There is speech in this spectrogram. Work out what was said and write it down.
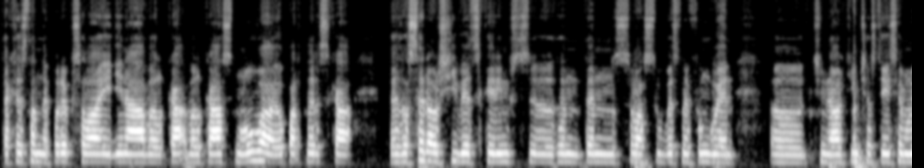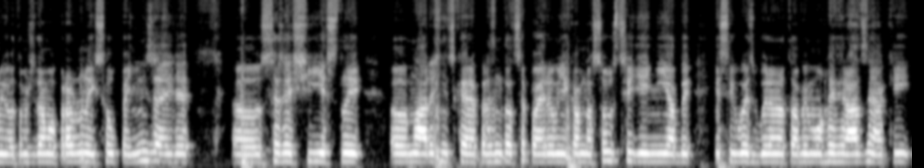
tak se tam nepodepsala jediná velká, velká smlouva, jo, partnerská, to je zase další věc, kterým ten, ten svaz vůbec nefunguje. Eh, čím dál tím častěji se mluví o tom, že tam opravdu nejsou peníze, že eh, se řeší, jestli mládežnické reprezentace pojedou někam na soustředění, aby jestli vůbec bude na to, aby mohli hrát s, nějaký,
